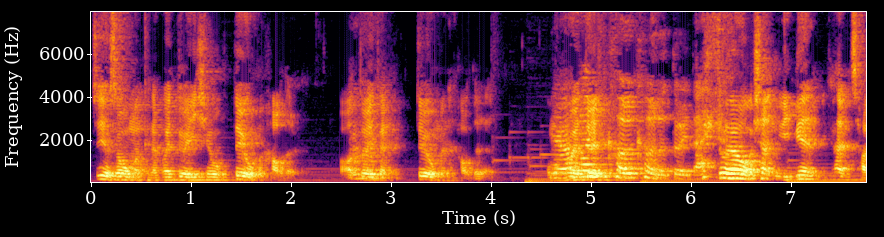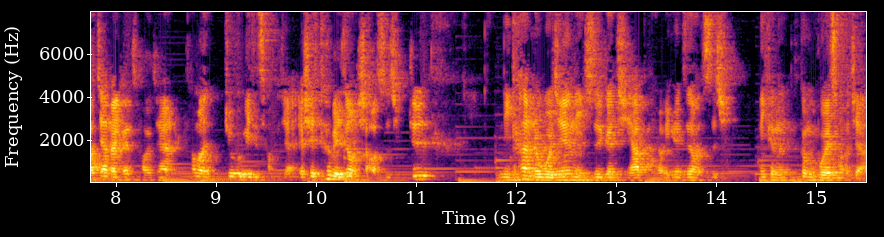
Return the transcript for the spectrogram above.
就有时候我们可能会对一些对我们好的人，哦，对可能对我们好的人，我们会对苛刻的对待，对啊，我像里面你看吵架男跟吵架女，他们就会一直吵架，而且特别这种小事情，就是你看，如果今天你是跟其他朋友因为这种事情，你可能根本不会吵架，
